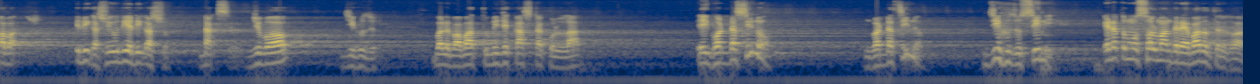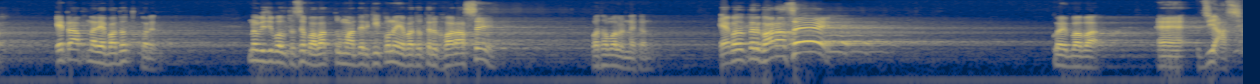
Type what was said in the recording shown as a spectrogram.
বাবা, এদিক আসো ইউদি এদিক আসো। ডাকছে, যুবক, জি হুজুর। বলে, বাবা, তুমি যে কাজটা করলা, এই ঘরটা চিনো? ঘরটা চিনো? জি হুজুর, চিনি। এটা তো মুসলমানদের এবাদতের ঘর। এটা আপনার এবাদত করেন। নবীজি বলতেছে বাবা তোমাদের কি কোনো এবাদতের ঘর আছে? কথা বলেন না কেন? এবাদতের ঘর আছে? কয় বাবা "আহ, জি আছে।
